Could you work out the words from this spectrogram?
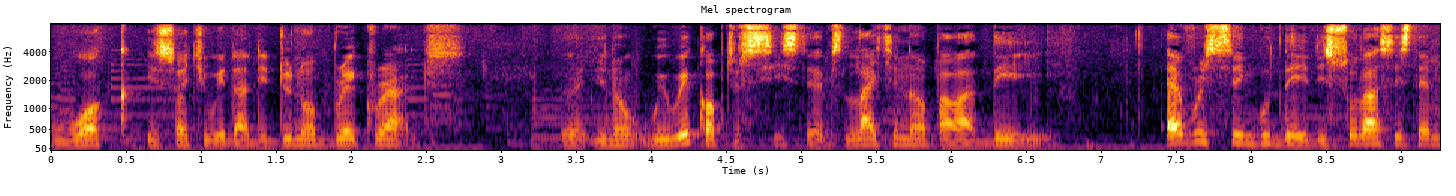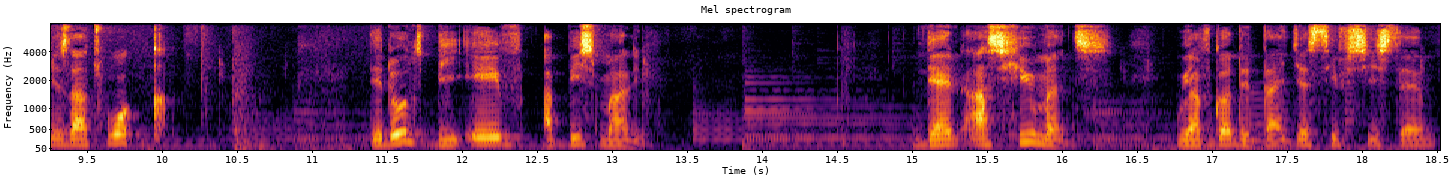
work in such a way that they do not break ranks. Uh, you know, we wake up to systems lighting up our day. Every single day, the solar system is at work. They don't behave abysmally. Then, as humans, we have got the digestive system,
